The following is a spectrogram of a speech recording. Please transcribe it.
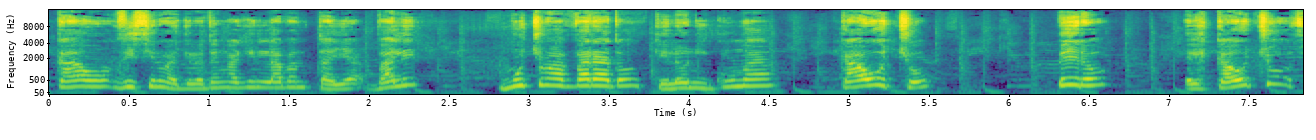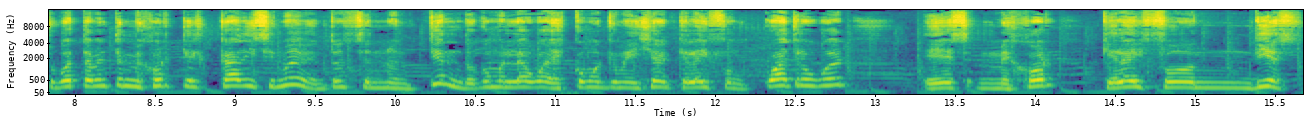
K19, que lo tengo aquí en la pantalla, vale mucho más barato que el Onikuma K8, pero el K8 supuestamente es mejor que el K19, entonces no entiendo cómo el agua es como que me dijeron que el iPhone 4, weón, es mejor que el iPhone 10.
